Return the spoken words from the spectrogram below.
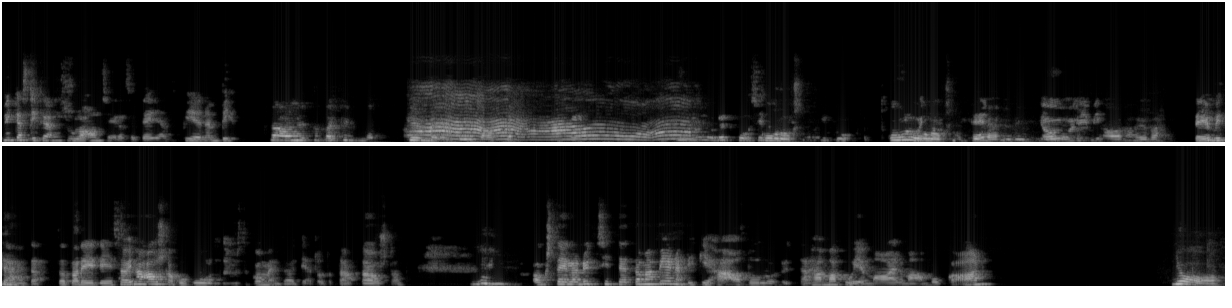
Minkäs ikäinen sulla on siellä se teidän pienempi? Tämä on nyt tota kymmen, kymmenen kuukautta. Kuuluuko, kuuluuko mun puhe hyvin? Joo, Joo no hyvä. Ei ole mitään hätä. Tota, niin, niin, se on ihan hauska, kun kuuluu tämmöistä kommentointia tuolta taustalta. Niin. Onko teillä nyt sitten, tämä pienempikinhän on tullut nyt tähän makujen maailmaan mukaan? Joo,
